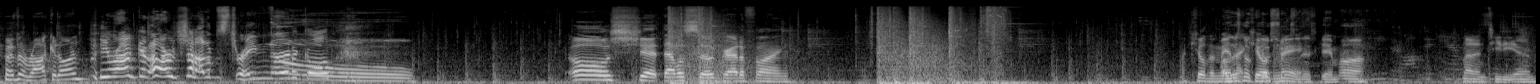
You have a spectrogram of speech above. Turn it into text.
With the rocket arm? The rocket arm shot him straight no. vertical. Oh shit, that was so gratifying. I killed the oh, man oh, that no killed me. in this game, huh? Not in TDM.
